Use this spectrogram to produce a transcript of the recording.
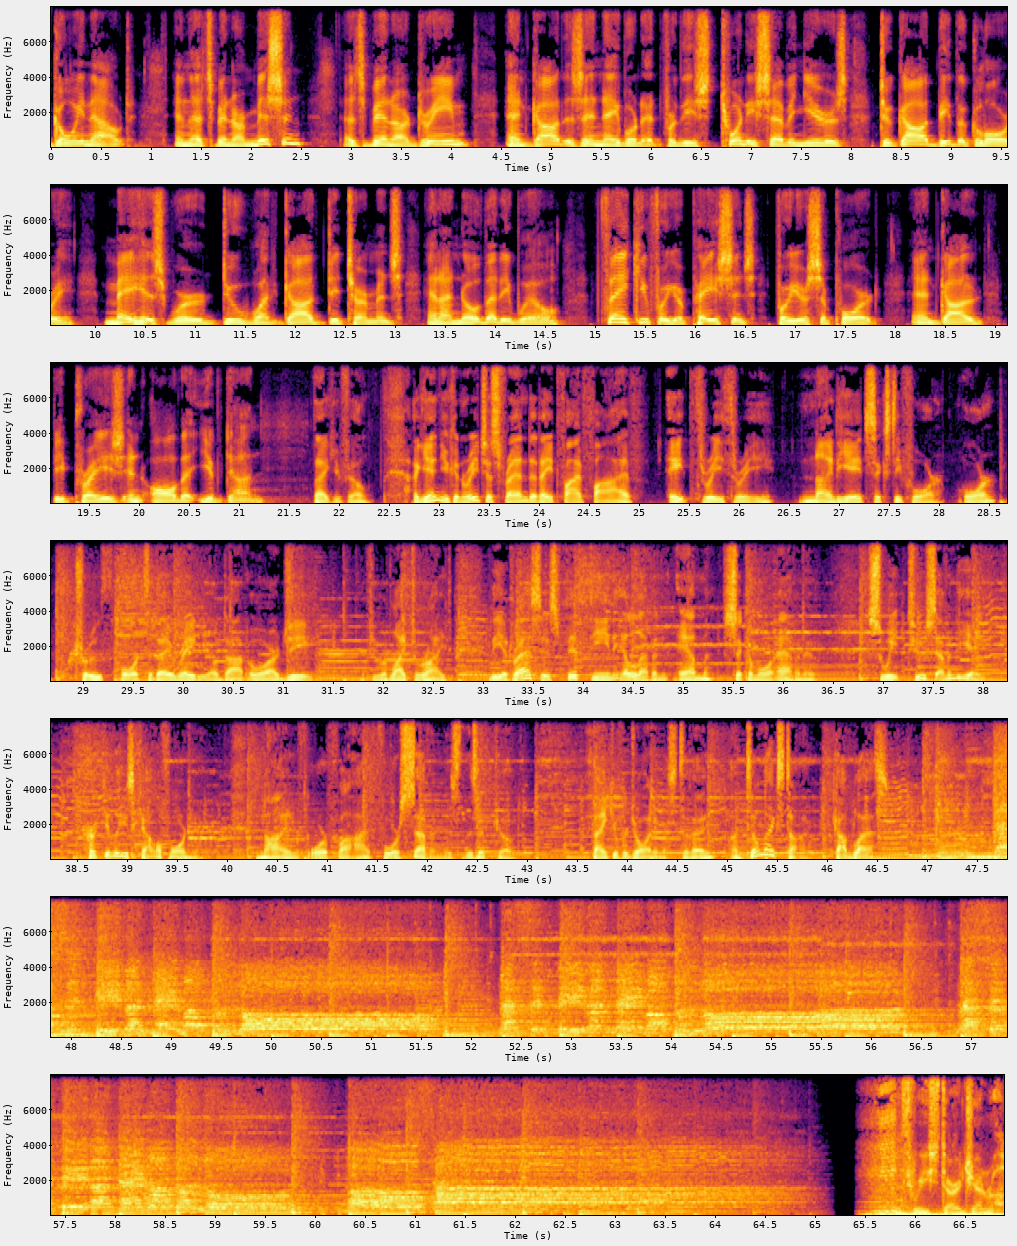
going out. And that's been our mission, that's been our dream, and God has enabled it for these 27 years. To God be the glory. May His word do what God determines, and I know that He will. Thank you for your patience, for your support, and God be praised in all that you've done. Thank you, Phil. Again, you can reach us, friend, at 855 833 9864 or truthfortodayradio.org. If you would like to write, the address is 1511 M. Sycamore Avenue, Suite 278, Hercules, California. 94547 is the zip code. Thank you for joining us today. Until next time, God bless.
